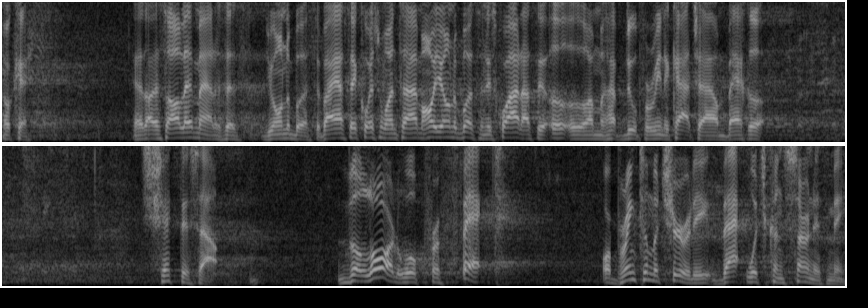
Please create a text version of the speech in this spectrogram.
Okay. That's all that matters. That's you're on the bus. If I ask that question one time, oh, you're on the bus and it's quiet, I say, uh oh, I'm gonna have to do a Purina Cat Chow and back up. Check this out the Lord will perfect or bring to maturity that which concerneth me.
